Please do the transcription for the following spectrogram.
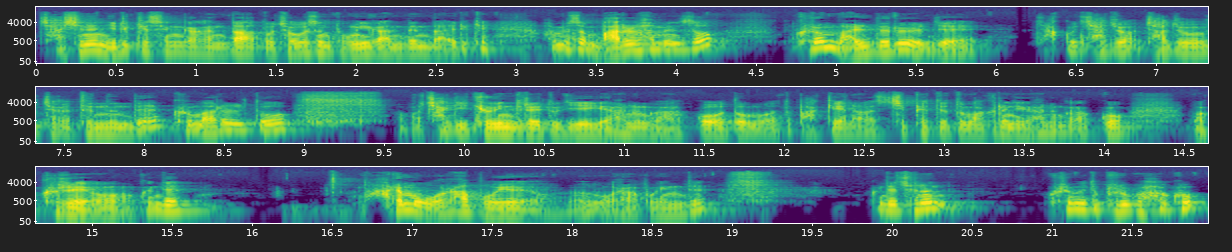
자신은 이렇게 생각한다 또 저것은 동의가 안 된다 이렇게 하면서 말을 하면서 그런 말들을 이제 자꾸 자주 자주 제가 듣는데 그 말을 또 자기 교인들에도 얘기를 하는 것 같고 또 뭐 또 밖에 나가서 집회 때도 막 그런 얘기 하는 것 같고 막 그래요. 근데 나름 옳아 보여요. 옳아 보이는데 근데 저는 그럼에도 불구하고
